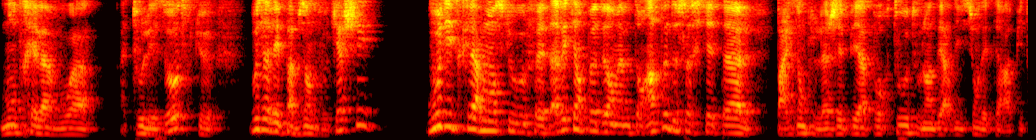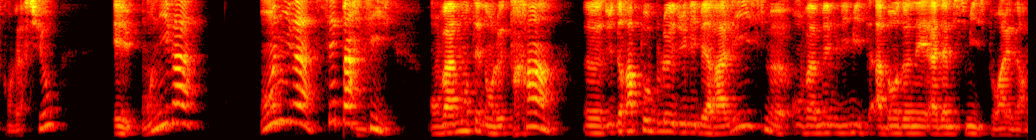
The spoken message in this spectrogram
montré la voie à tous les autres que vous n'avez pas besoin de vous cacher. Vous dites clairement ce que vous faites, avec un peu de, en même temps, un peu de sociétal, par exemple la GPA pour toutes ou l'interdiction des thérapies de conversion, et on y va. On y va, c'est parti. On va monter dans le train euh, du drapeau bleu du libéralisme, on va même limite abandonner Adam Smith pour aller vers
